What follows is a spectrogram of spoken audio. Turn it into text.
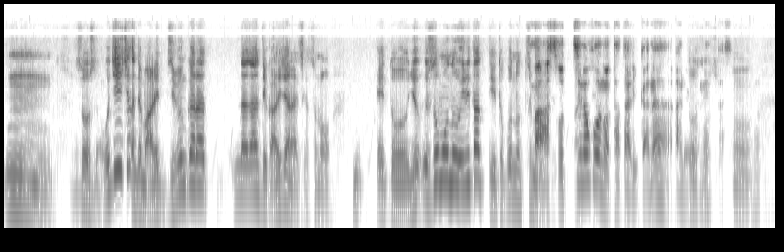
うん、そうですね。おじいちゃんでもあれ、自分から、ななんていうか、あれじゃないですか、その、えっ、と、よよそ者を入れたっていうところの罪まあ、そっちの方のたたりかな、あれはね。そうそうそう確かにね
